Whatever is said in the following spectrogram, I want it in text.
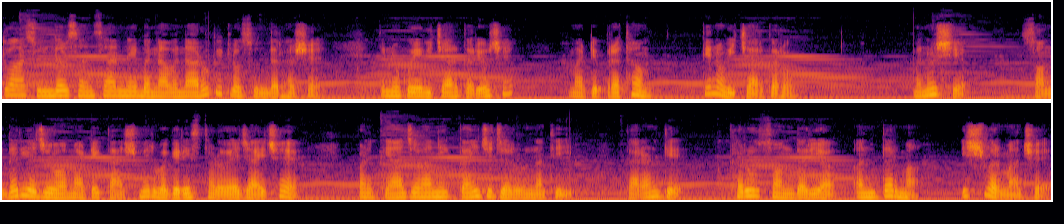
તો આ સુંદર સંસારને બનાવનારો કેટલો સુંદર હશે? તેનો કોઈ વિચાર કર્યો છે? માટે પ્રથમ તેનો વિચાર કરો. મનુષ્ય સૌંદર્ય જોવા માટે કાશ્મીર વગેરે સ્થળોએ જાય છે, પણ ત્યાં જવાની કંઈ જ જરૂર નથી, કારણ કે ખરું સૌંદર્ય અંતરમાં ઈશ્વરમાં છે.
